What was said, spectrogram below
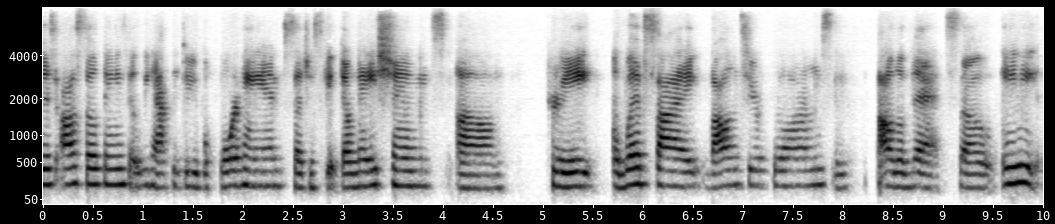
There's also things that we have to do beforehand, such as get donations, um, create a website, volunteer forms, and all of that. So any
